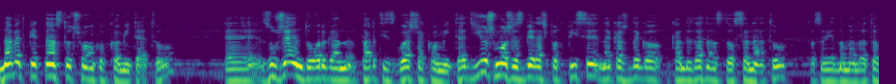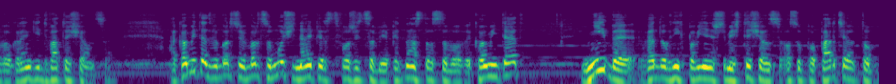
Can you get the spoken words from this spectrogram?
nawet 15 członków komitetu, z urzędu organ partii zgłasza komitet, już może zbierać podpisy na każdego kandydata do Senatu, to są jednomandatowe okręgi, 2000. A komitet wyborczy wyborców musi najpierw stworzyć sobie 15-osobowy komitet, niby według nich powinien jeszcze mieć 1000 osób poparcia, to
